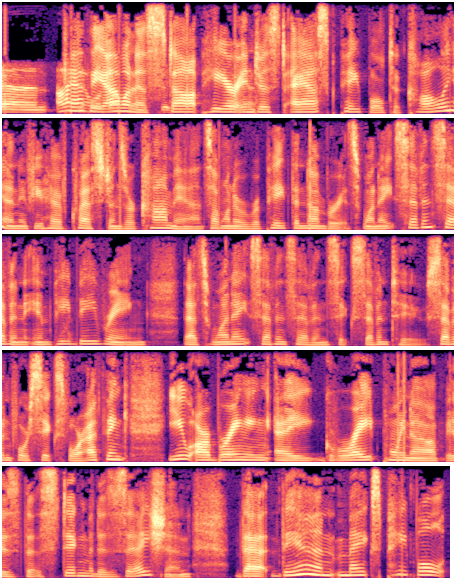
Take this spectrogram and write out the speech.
And I Kathy, I want to stop here and just ask people to call in if you have questions or comments. I want to repeat the number. It's one eight seven seven MPB ring. That's one eight seven seven six seven two seven four six four. I think you are bringing a great point up. Is the stigmatization that then makes people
